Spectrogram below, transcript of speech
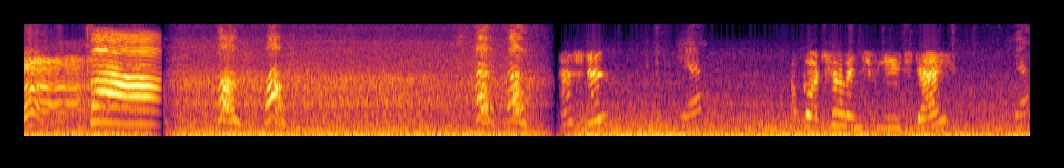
Yeah. Bye. Bye. Whoa, whoa. Whoa, whoa. Ashton, Yeah. I've got a challenge for you today. Yeah.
